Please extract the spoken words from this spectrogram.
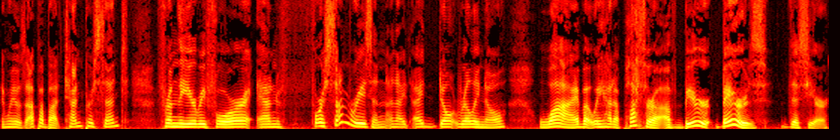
and it was up about ten percent from the year before, and for some reason, and I, I don't really know why, but we had a plethora of beer, bears this year,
